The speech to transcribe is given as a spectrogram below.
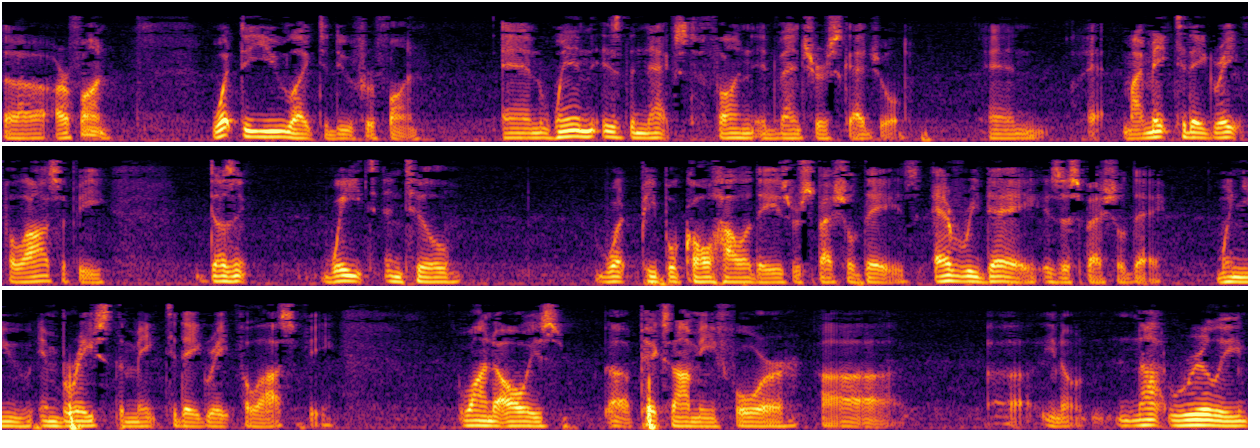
uh, are fun. What do you like to do for fun? And when is the next fun adventure scheduled? And uh, my Make Today Great philosophy doesn't wait until what people call holidays or special days. Every day is a special day when you embrace the make today great philosophy. Wanda always uh, picks on me for, uh, uh, you know, not really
